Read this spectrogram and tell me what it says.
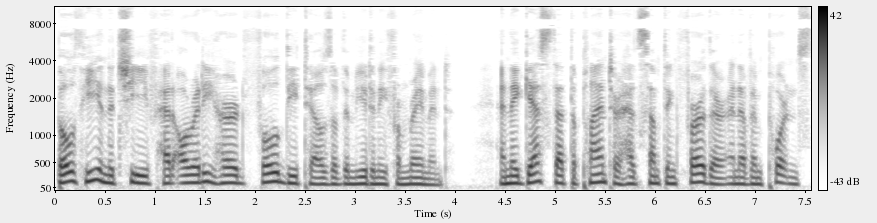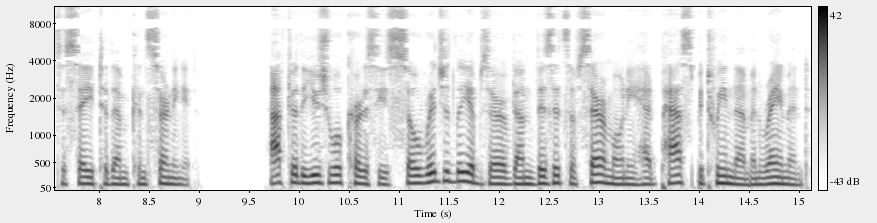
Both he and the chief had already heard full details of the mutiny from Raymond, and they guessed that the planter had something further and of importance to say to them concerning it. After the usual courtesies so rigidly observed on visits of ceremony had passed between them and Raymond,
